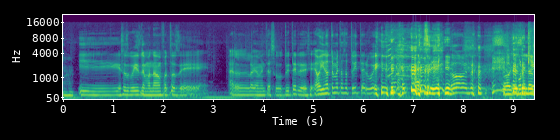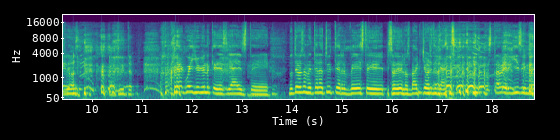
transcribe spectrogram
Ajá. Y esos güeyes le mandaban fotos de. Al, obviamente a su Twitter. Le decían, oye, no te metas a Twitter, güey. Sí. no, no. Oye, ¿por los qué? vi. Sea, en Twitter. Güey, yo vi uno que decía, este, no te vas a meter a Twitter, ve este episodio de los Backyardigans. Está verguísima.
